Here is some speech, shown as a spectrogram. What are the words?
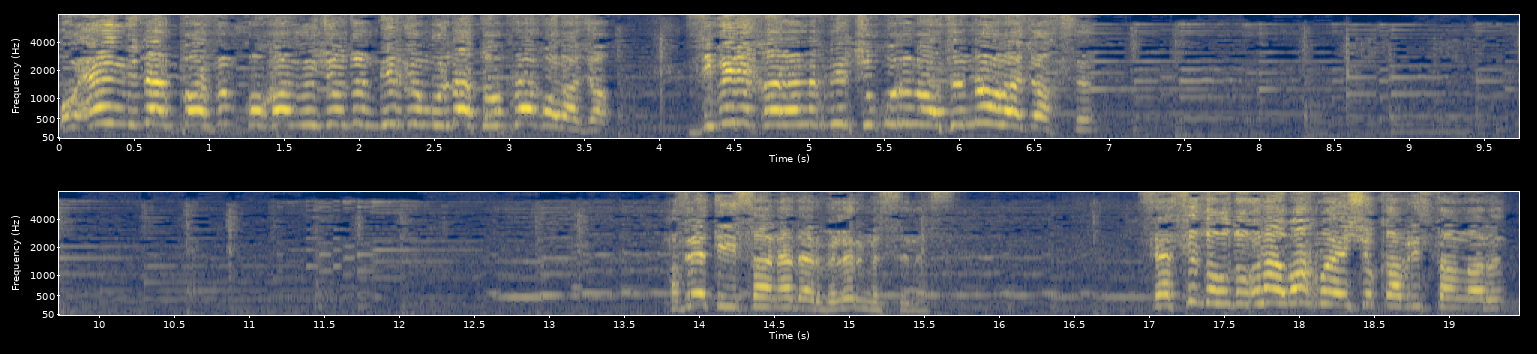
O en güzel parfüm kokan vücudun bir gün burada toprak olacak. Zibiri karanlık bir çukurun altında olacaksın. Hazreti İsa ne der bilir misiniz? Sessiz olduğuna bakmayın şu kabristanların.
